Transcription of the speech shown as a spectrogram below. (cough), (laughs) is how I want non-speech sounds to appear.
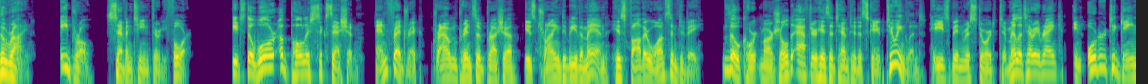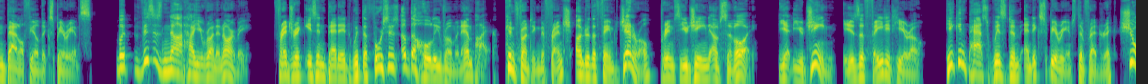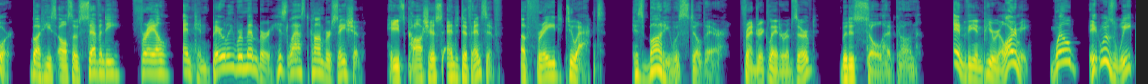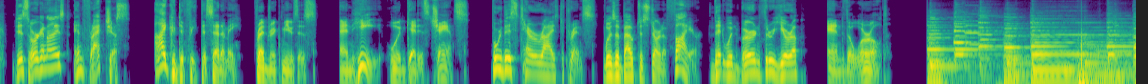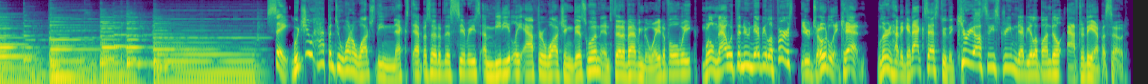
The Rhine, April 1734. It's the War of Polish Succession, and Frederick, Crown Prince of Prussia, is trying to be the man his father wants him to be. Though court martialed after his attempted escape to England, he's been restored to military rank in order to gain battlefield experience. But this is not how you run an army. Frederick is embedded with the forces of the Holy Roman Empire, confronting the French under the famed general, Prince Eugene of Savoy. Yet Eugene is a fated hero. He can pass wisdom and experience to Frederick, sure, but he's also 70, frail, and can barely remember his last conversation. He's cautious and defensive, afraid to act. His body was still there, Frederick later observed, but his soul had gone. And the Imperial Army, well, it was weak, disorganized, and fractious. I could defeat this enemy, Frederick muses, and he would get his chance. For this terrorized prince was about to start a fire that would burn through Europe and the world. Say, would you happen to want to watch the next episode of this series immediately after watching this one instead of having to wait a full week? Well, now with the new Nebula First, you totally can. Learn how to get access through the Curiosity Stream Nebula bundle after the episode.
